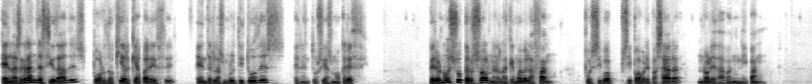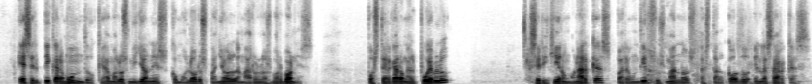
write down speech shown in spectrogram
En las grandes ciudades, por doquier que aparece, entre las multitudes el entusiasmo crece. Pero no es su persona la que mueve el afán, pues si, pobre pasara, no le daban ni pan. Es el pícaro mundo que ama a los millones como el oro español amaron los borbones postergaron al pueblo, se erigieron monarcas para hundir sus manos hasta el codo en las arcas.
